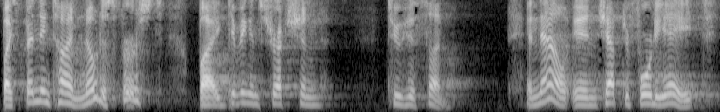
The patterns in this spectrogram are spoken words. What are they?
by spending time, notice first, by giving instruction to his son. And now in chapter 48,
